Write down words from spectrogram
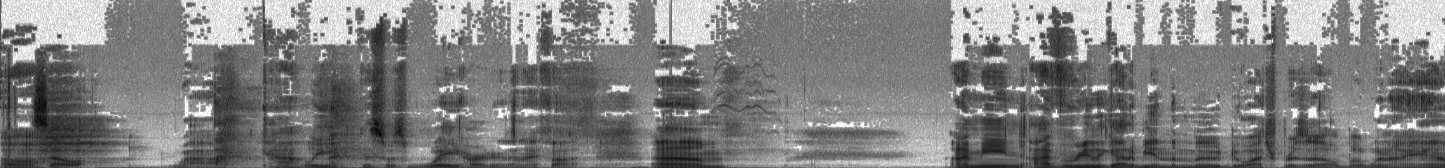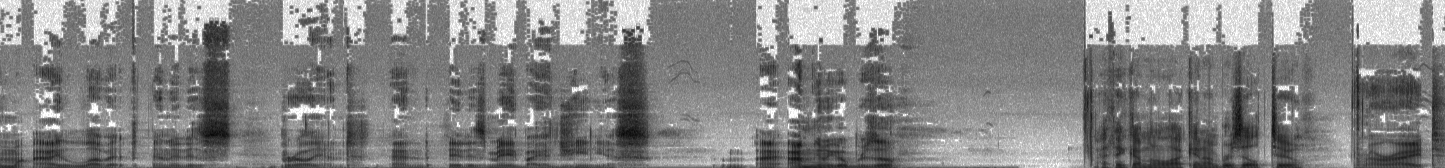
Oh, So wow. Golly, this was way harder than I thought. Um, I mean, I've really got to be in the mood to watch Brazil, but when I am, I love it, and it is brilliant, and it is made by a genius. I, I'm going to go Brazil. I think I'm going to lock in on Brazil too. All right.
